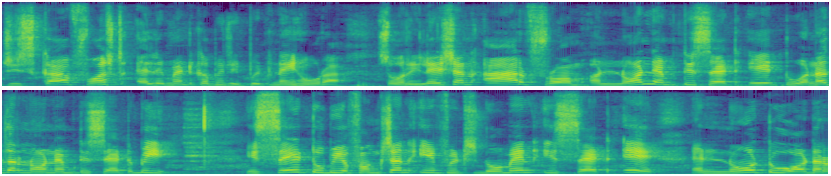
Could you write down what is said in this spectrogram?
जिसका फ़र्स्ट एलिमेंट कभी रिपीट नहीं हो रहा। So relation R from a non empty set A to another non empty set B is said to be a function if its domain is set A and no two order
